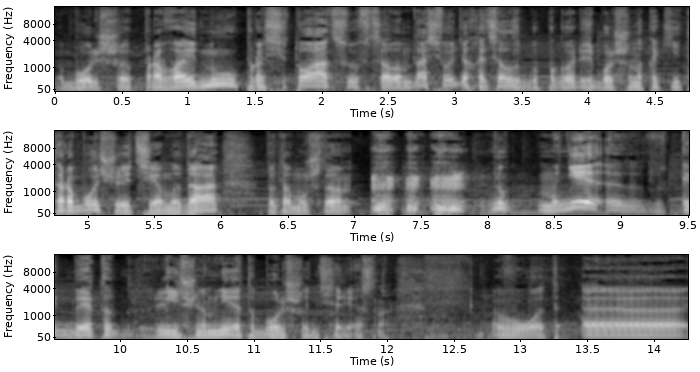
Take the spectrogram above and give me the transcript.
больше про войну, про ситуацию в целом, да, сегодня хотелось бы поговорить больше на какие-то рабочие темы, да, потому что, ну, мне, э, как бы это, лично мне это больше интересно. Вот. Э,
